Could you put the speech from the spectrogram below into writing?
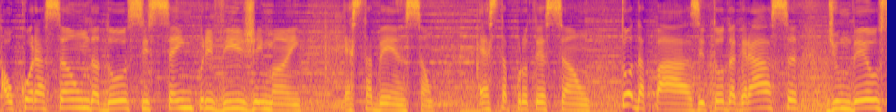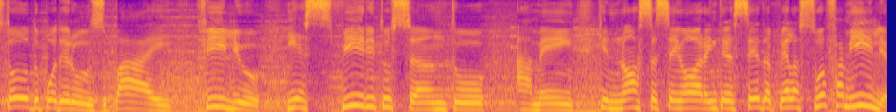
ao coração da doce sempre Virgem Mãe, esta bênção esta proteção, toda paz e toda graça de um Deus Todo-Poderoso, Pai, Filho e Espírito Santo. Amém. Que Nossa Senhora interceda pela sua família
